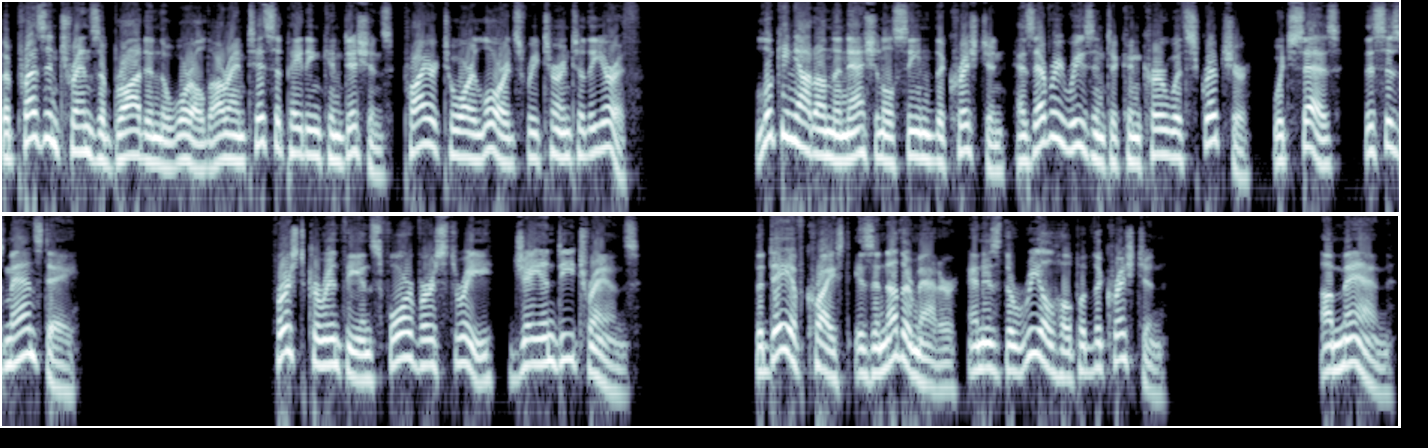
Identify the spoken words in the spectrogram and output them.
The present trends abroad in the world are anticipating conditions prior to our Lord's return to the earth. Looking out on the national scene, the Christian has every reason to concur with Scripture, which says, This is man's day. 1 Corinthians 4 verse 3, J.N.D. trans. The day of Christ is another matter and is the real hope of the Christian. A man.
